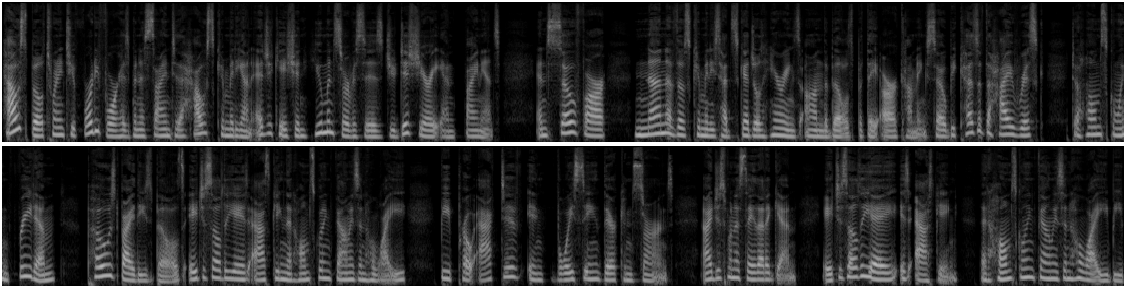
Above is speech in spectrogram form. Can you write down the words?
House Bill 2244 has been assigned to the House Committee on Education, Human Services, Judiciary, and Finance. And so far, none of those committees had scheduled hearings on the bills, but they are coming. So, because of the high risk to homeschooling freedom, posed by these bills, HSLDA is asking that homeschooling families in Hawaii be proactive in voicing their concerns. I just want to say that again. HSLDA is asking that homeschooling families in Hawaii be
